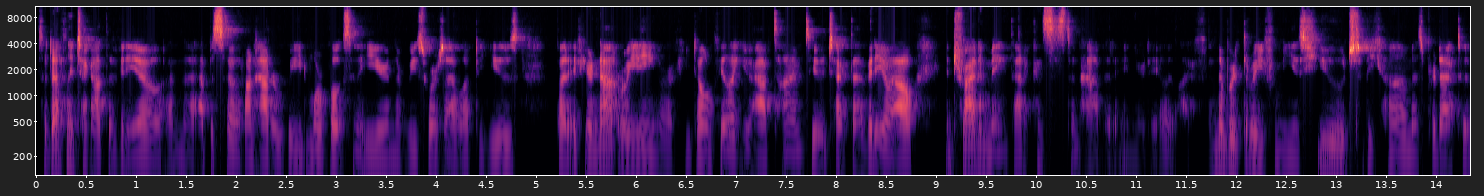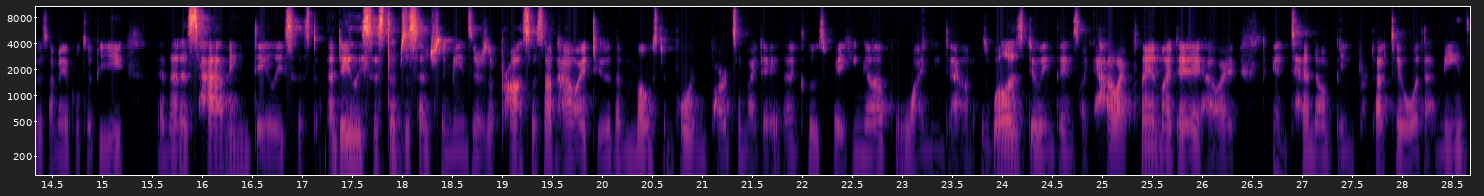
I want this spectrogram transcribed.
So definitely check out the video and the episode on how to read more books in a year and the resource I love to use. But if you're not reading or if you don't feel like you have time to, check that video out and try to make that a consistent habit in your daily life. And number three for me is huge to become as productive as I'm able to be, and that is having daily systems. Now, daily systems essentially means there's a process on how I do the most important parts of my day. That includes waking up, winding down, as well as doing things like how I plan my day, how I intend on being productive, what that means.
